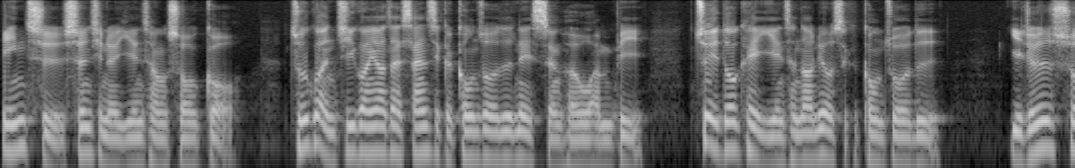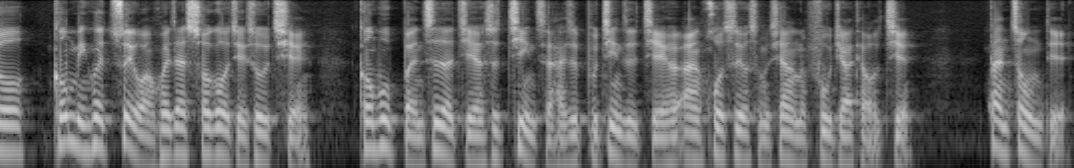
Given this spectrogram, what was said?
因此申请了延长收购。主管机关要在三十个工作日内审核完毕，最多可以延长到六十个工作日。也就是说，公平会最晚会在收购结束前公布本次的结合是禁止还是不禁止结合案，或是有什么样的附加条件。但重点，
